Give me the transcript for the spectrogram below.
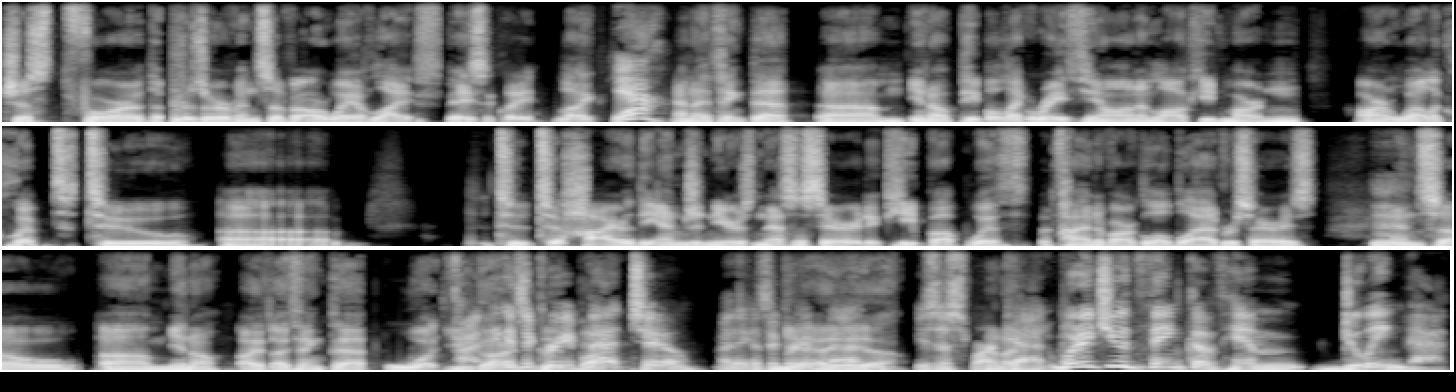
just for the preservance of our way of life, basically. Like, Yeah. and I think that, um, you know, people like Raytheon and Lockheed Martin aren't well equipped to, uh, to, to hire the engineers necessary to keep up with kind of our global adversaries. Hmm. And so, um, you know, I, I think that what you I guys think it's a great by- bet too. I think it's a great Yeah, bet. yeah, yeah. He's a smart And I- cat. what did you think of him doing that?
